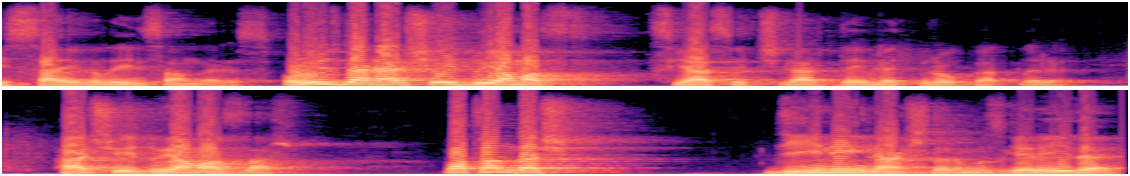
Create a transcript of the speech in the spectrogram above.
Biz saygılı insanlarız. O yüzden her şeyi duyamaz siyasetçiler, devlet bürokratları. Her şeyi duyamazlar. Vatandaş dini inançlarımız gereği de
